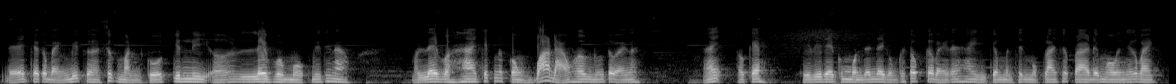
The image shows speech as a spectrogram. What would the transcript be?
để cho các bạn biết à, sức mạnh của Kinny ở level 1 như thế nào mà level 2 chắc nó còn bá đạo hơn nữa các bạn ơi. Đấy ok. Thì video của mình đến đây cũng kết thúc. Các bạn thấy hay thì cho mình xin một like subscribe để ủng hộ mình nha các bạn.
